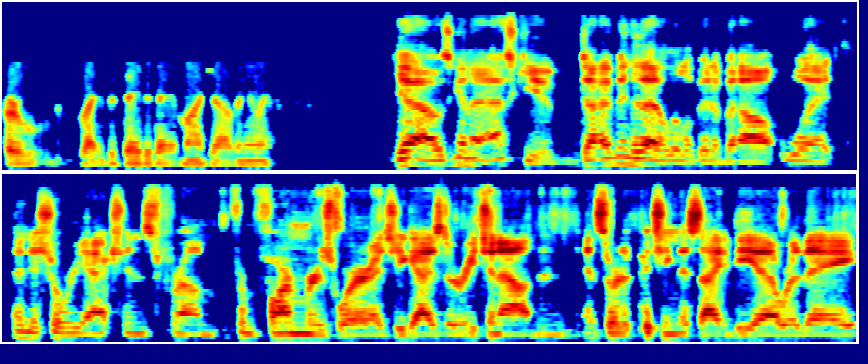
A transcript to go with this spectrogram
for like the day to day of my job anyway. Yeah, I was going to ask you dive into that a little bit about what initial reactions from from farmers were as you guys are reaching out and, and sort of pitching this idea. Were they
